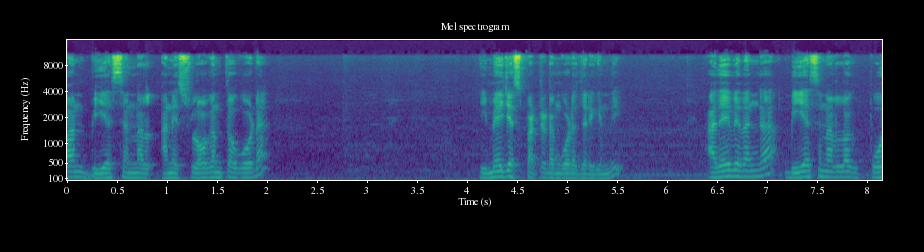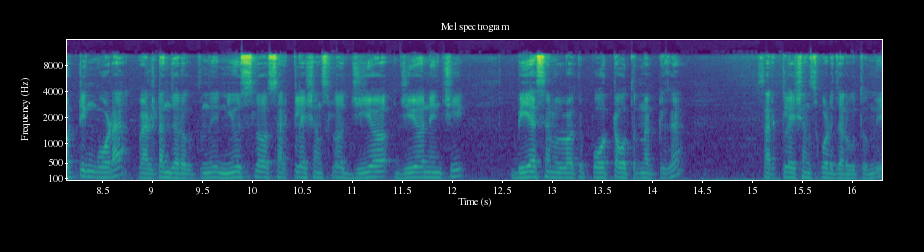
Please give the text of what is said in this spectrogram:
ఆన్ బిఎస్ఎన్ఎల్ అనే స్లోగన్తో కూడా ఇమేజెస్ పెట్టడం కూడా జరిగింది. అదేవిధంగా బిఎస్ఎన్ఎల్లో పోర్టింగ్ కూడా వెళ్ళటం జరుగుతుంది. న్యూస్లో సర్క్యులేషన్స్లో జియో జియో నుంచి బిఎస్ఎన్ఎల్లోకి పోర్ట్ అవుతున్నట్టుగా సర్క్యులేషన్స్ కూడా జరుగుతుంది.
